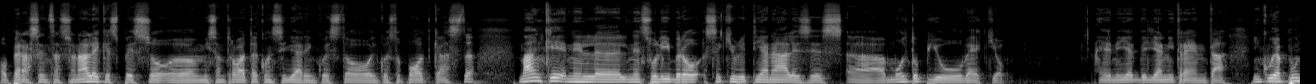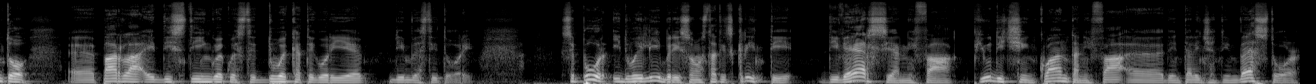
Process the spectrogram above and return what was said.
opera sensazionale che spesso uh, mi sono trovato a consigliare in questo, in questo podcast, ma anche nel, nel, suo libro Security Analysis, uh, molto più vecchio, eh, degli anni 30, in cui appunto eh, parla e distingue queste due categorie di investitori. Seppur i due libri sono stati scritti diversi anni fa, più di 50 anni fa, eh, The Intelligent Investor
